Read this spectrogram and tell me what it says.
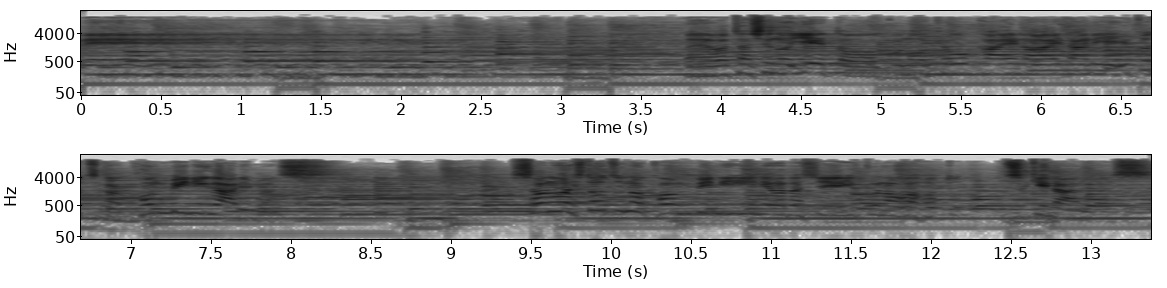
め。私の家とこの教会の間にいくつかコンビニがあります。その一つのコンビニに私行くのが好きなんです。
